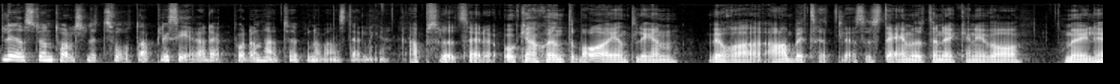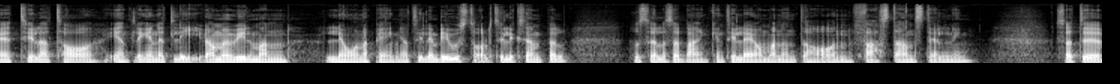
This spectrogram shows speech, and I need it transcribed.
blir stundtals lite svårt att applicera det på den här typen av anställningar. Absolut, är det. Och kanske inte bara egentligen våra arbetsrättsliga system, utan det kan ju vara möjlighet till att ta egentligen ett liv. Ja, men vill man låna pengar till en bostad till exempel, hur ställer sig banken till det om man inte har en fast anställning? Så att eh,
